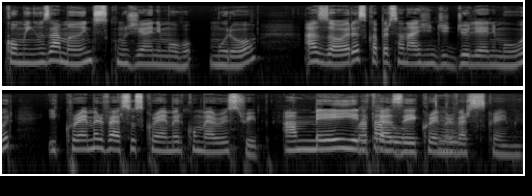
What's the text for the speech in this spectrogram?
como em Os Amantes, com Gianni Murot, as Horas, com a personagem de Julianne Moore, e Kramer vs. Kramer com Meryl Streep. Amei ele Matador. trazer Kramer é. vs. Kramer.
